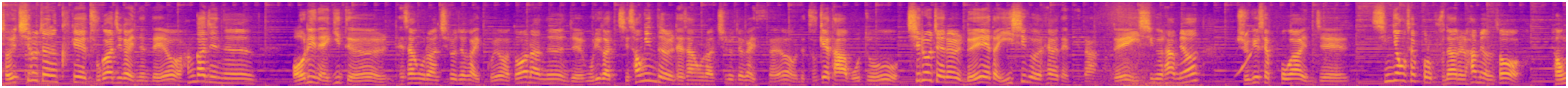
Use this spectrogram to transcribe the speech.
저희 치료제는 크게 두 가지가 있는데요. 한 가지는 어린 아기들 대상으로 한 치료제가 있고요. 또 하나는 이제 우리 같이 성인들 대상으로 한 치료제가 있어요. 근데 두 개 다 모두 치료제를 뇌에다 이식을 해야 됩니다. 뇌에 이식을 하면 줄기세포가 이제 신경세포로 분할을 하면서 병,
